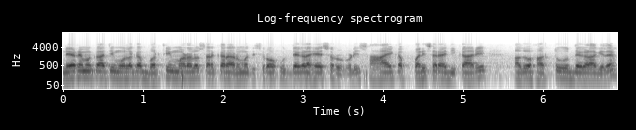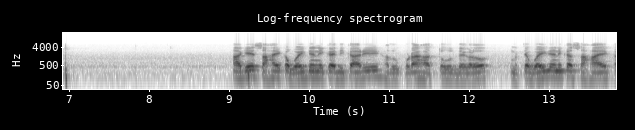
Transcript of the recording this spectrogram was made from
ನೇರ ನೇಮಕಾತಿ ಮೂಲಕ ಭರ್ತಿ ಮಾಡಲು ಸರ್ಕಾರ ಅನುಮತಿಸಿರುವ ಹುದ್ದೆಗಳ ಹೆಸರು, ನೋಡಿ, ಸಹಾಯಕ ಪರಿಸರ ಅಧಿಕಾರಿ, ಅದು ಹತ್ತು ಹುದ್ದೆಗಳಾಗಿದೆ. ಹಾಗೆ ಸಹಾಯಕ ವೈಜ್ಞಾನಿಕ ಅಧಿಕಾರಿ, ಅದು ಕೂಡ ಹತ್ತು ಹುದ್ದೆಗಳು. ಮತ್ತು ವೈಜ್ಞಾನಿಕ ಸಹಾಯಕ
